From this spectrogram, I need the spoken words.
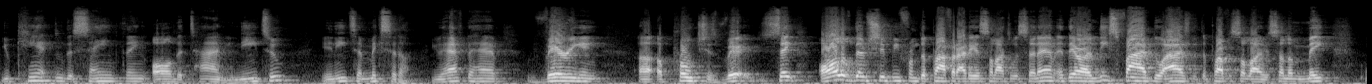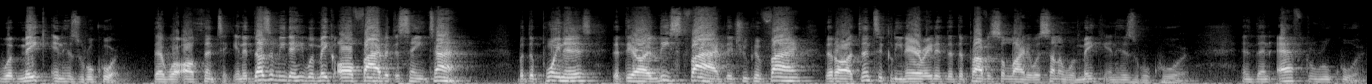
you can't do the same thing all the time. You need to, you need to mix it up. You have to have varying uh, approaches. Very, say, all of them should be from the Prophet والسلام, and there are at least five du'as that the Prophet وسلم, make, would make in his ruku' that were authentic. And it doesn't mean that he would make all five at the same time. But the point is that there are at least five that you can find that are authentically narrated that the Prophet ﷺ would make in his ruku'. And then after ruku',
